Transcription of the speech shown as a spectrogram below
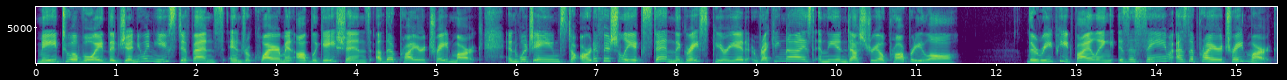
made to avoid the genuine use defense and requirement obligations of the prior trademark, and which aims to artificially extend the grace period recognized in the industrial property law. The repeat filing is the same as the prior trademark,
